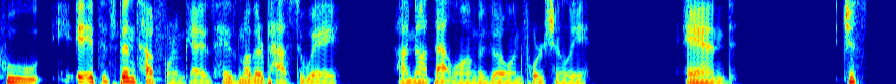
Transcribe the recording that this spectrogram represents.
who it's it's been tough for him, guys. His mother passed away uh, not that long ago, unfortunately, and just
